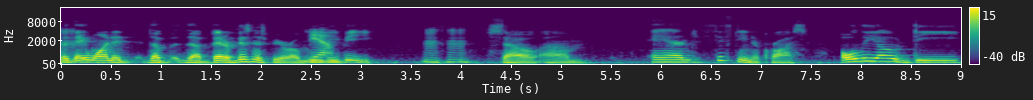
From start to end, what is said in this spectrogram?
but they wanted the the Better Business Bureau Mm-hmm. Yeah. BBB. Mm-hmm. So, um, and 15 across, oleo d,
